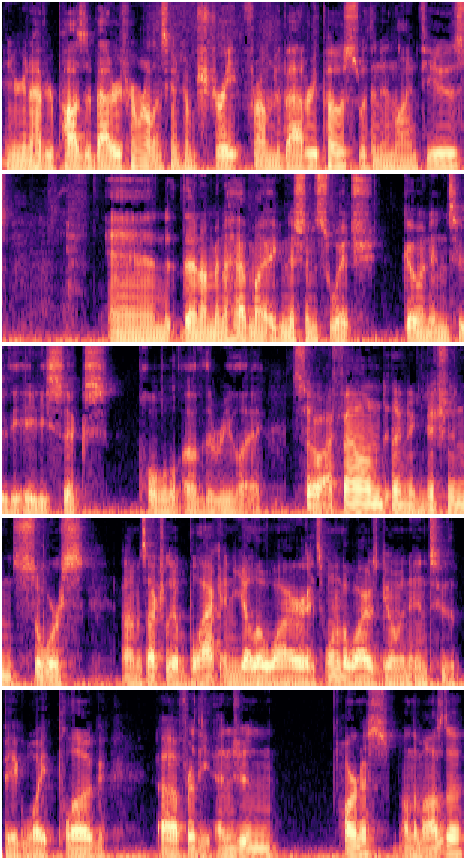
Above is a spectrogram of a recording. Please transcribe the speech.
and you're gonna have your positive battery terminal. That's gonna come straight from the battery post with an inline fuse. And then I'm gonna have my ignition switch going into the 86 pole of the relay. So I found an ignition source. Um, it's actually a black and yellow wire. It's one of the wires going into the big white plug uh, for the engine harness on the Mazda.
